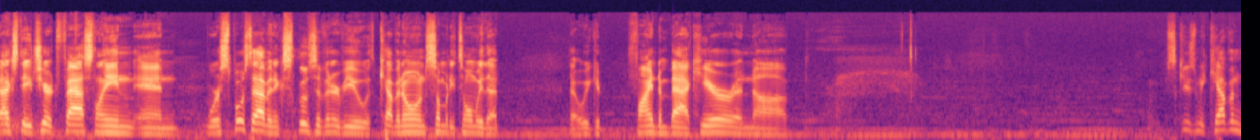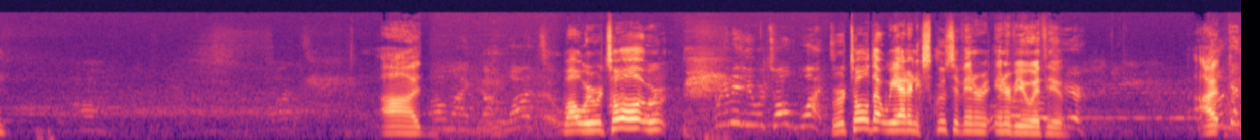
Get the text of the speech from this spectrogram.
backstage here at Fastlane, and we're supposed to have an exclusive interview with Kevin Owens. Somebody told me that that we could find him back here, and uh, excuse me, Kevin. Uh, Oh my God! What? well, we were told we were, What do you mean you were told what? we were told that we had an exclusive inter- interview with you. Here. I, Look at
